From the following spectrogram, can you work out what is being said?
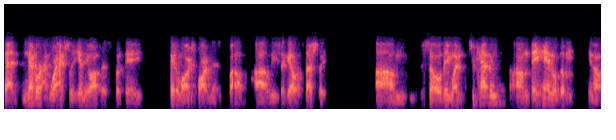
that never were actually in the office, but they played a large part in this as well, uh, Lisa Gill especially. Um, so they went to Kevin. Um, they handled them, you know,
